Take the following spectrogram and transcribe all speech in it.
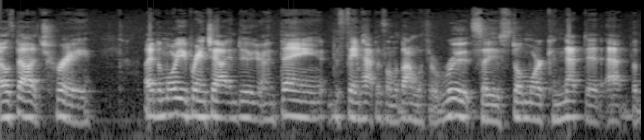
was about a tree. Like the more you branch out and do your own thing, the same happens on the bottom with the roots. So you're still more connected at the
